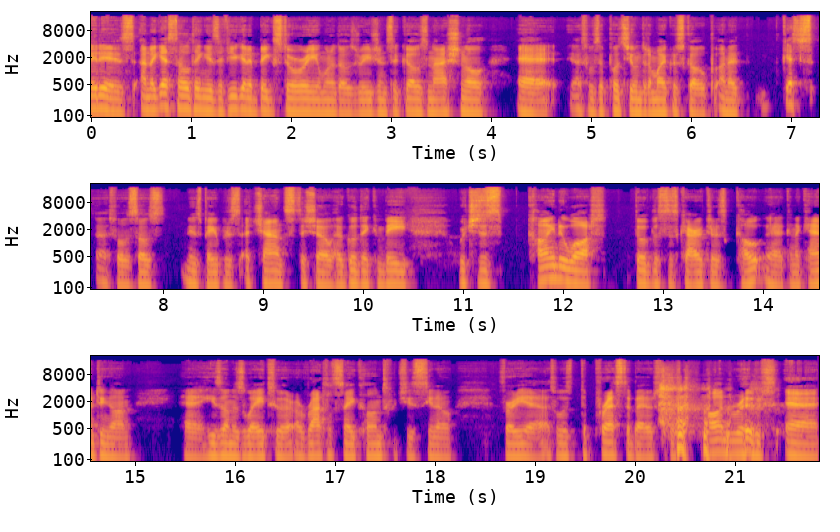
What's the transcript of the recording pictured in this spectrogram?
It is. And I guess the whole thing is if you get a big story in one of those regions, it goes national. Uh, I suppose it puts you under the microscope and it gets, I suppose, those newspapers a chance to show how good they can be, which is kind of what Douglas's character is co- uh, kind of counting on uh, he's on his way to a, a, rattlesnake hunt, which is you know very uh, I suppose depressed about. en route, uh,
